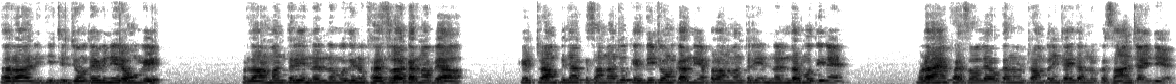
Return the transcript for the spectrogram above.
ਤਾਂ ਰਾਜਨੀਤੀ 'ਚ ਜਿਉਂਦੇ ਵੀ ਨਹੀਂ ਰਹੋਗੇ। ਪ੍ਰਧਾਨ ਮੰਤਰੀ ਨਰਿੰਦਰ ਮੋਦੀ ਨੂੰ ਫੈਸਲਾ ਕਰਨਾ ਪਿਆ ਕਿ ਟਰੰਪ ਜਾਂ ਕਿਸਾਨਾਂ ਚੋਂ ਕਿਸ ਦੀ ਚੋਣ ਕਰਨੀ ਹੈ? ਪ੍ਰਧਾਨ ਮੰਤਰੀ ਨਰਿੰਦਰ ਮੋਦੀ ਨੇ ਬੜਾ ਅਹਿਮ ਫੈਸਲਾ ਲਿਆ। ਉਹ ਕਹਿੰਦਾ ਮੈਨੂੰ ਟਰੰਪ ਨਹੀਂ ਚਾਹੀਦਾ ਮੈਨੂੰ ਕਿਸਾਨ ਚਾਹੀਦੇ ਹੈ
